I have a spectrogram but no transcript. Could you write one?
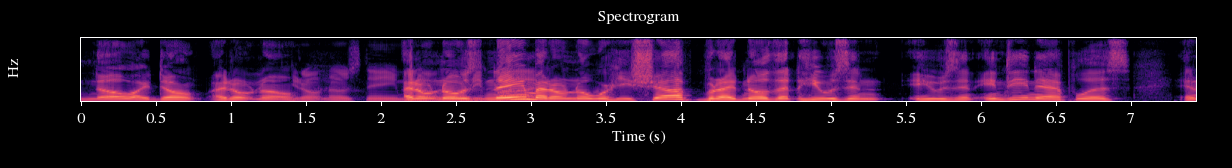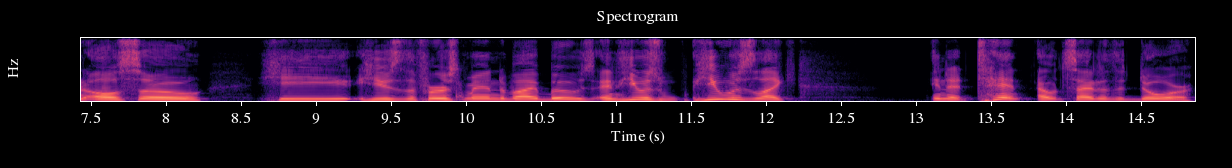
no, I don't. I don't know. You don't know his name. I you don't know what his name. bought. I don't know where he shopped, but I know that he was in he was in Indianapolis, and also he he was the first man to buy booze, and he was he was like in a tent outside of the door,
